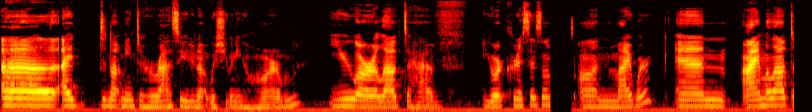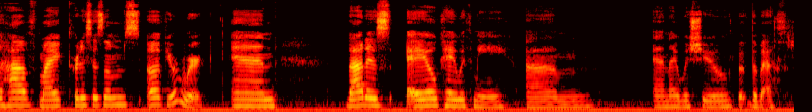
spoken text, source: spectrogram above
uh, I did not mean to harass you, do not wish you any harm. You are allowed to have your criticisms on my work, and I'm allowed to have my criticisms of your work. And that is a okay with me. Um, and I wish you the, best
